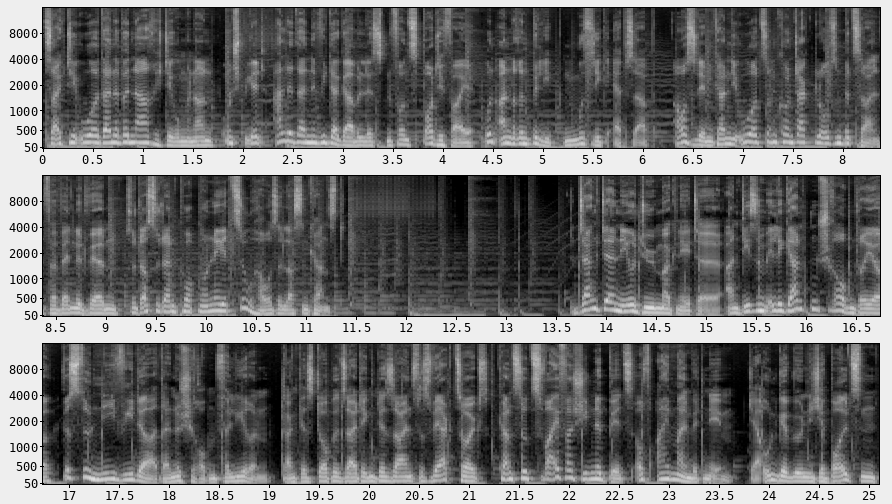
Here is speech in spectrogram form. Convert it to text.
zeigt die Uhr deine Benachrichtigungen an und spielt alle deine Wiedergabelisten von Spotify und anderen beliebten Musik-Apps ab. Außerdem kann die Uhr zum kontaktlosen Bezahlen verwendet werden, sodass du dein Portemonnaie zu Hause lassen kannst. Dank der Neodym-Magnete an diesem eleganten Schraubendreher wirst du nie wieder deine Schrauben verlieren. Dank des doppelseitigen Designs des Werkzeugs kannst du zwei verschiedene Bits auf einmal mitnehmen. Der ungewöhnliche Bolzen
